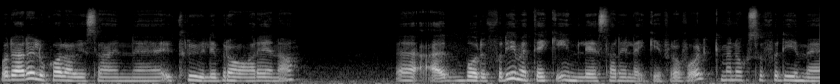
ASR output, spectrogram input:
Og der er lokalavisa en uh, utrolig bra arena. Uh, både fordi vi tar inn leserinnlegg fra folk, men også fordi vi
